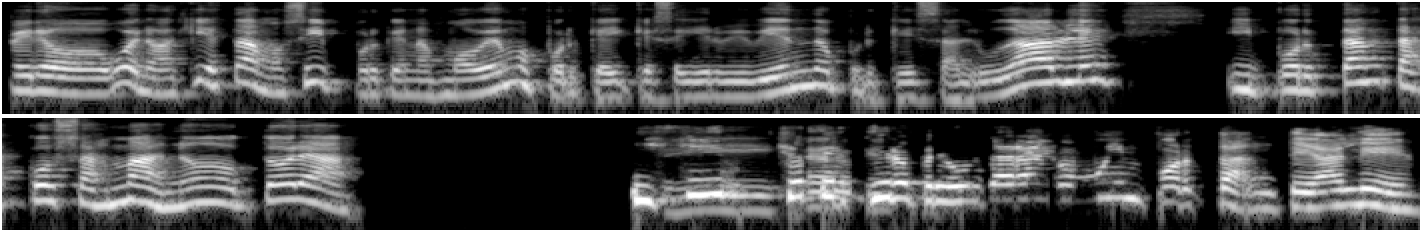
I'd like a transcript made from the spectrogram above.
Pero bueno, aquí estamos, sí, porque nos movemos, porque hay que seguir viviendo, porque es saludable y por tantas cosas más, ¿no, doctora? Y sí, yo te quiero preguntar algo muy importante, Ale.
